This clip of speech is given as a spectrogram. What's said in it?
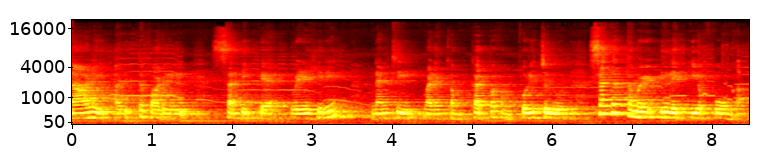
நாளை அடுத்த பாடலில் சந்திக்க விழைகிறேன். நன்றி வணக்கம் கற்பகம் பொழிச்சலூர் சங்கத்தமிழ் இலக்கிய பூங்கா.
